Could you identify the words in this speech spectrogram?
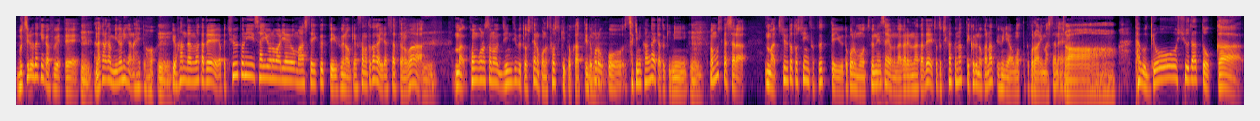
物量だけが増えて、うん。なかなか実りがないとうん。いう判断の中で、やっぱり中途に採用の割合を回していくっていう風なお客様とかがいらっしゃったのは、うんまあ、今後のその人事部としてのこの組織とかっていうところをこう先に考えたときに、うん。まあ、もしかしたら、まあ、中途と新卒っていうところも通年採用の流れの中でちょっと近くなってくるのかなっていうふうには思ったところはありましたね。ああ、多分業種だとか、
